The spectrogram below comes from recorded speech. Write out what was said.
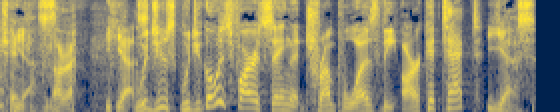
Okay. Yes. All right. Yes. Would you would you go as far as saying that Trump was the architect? Yes.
